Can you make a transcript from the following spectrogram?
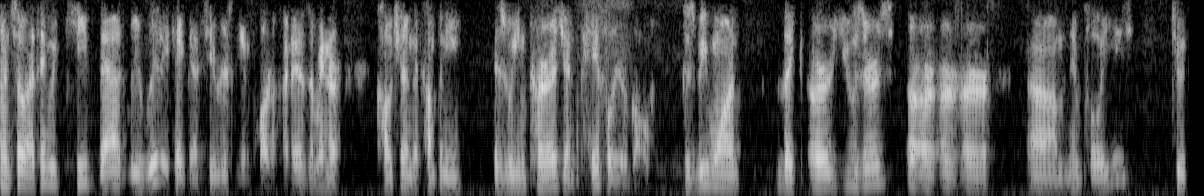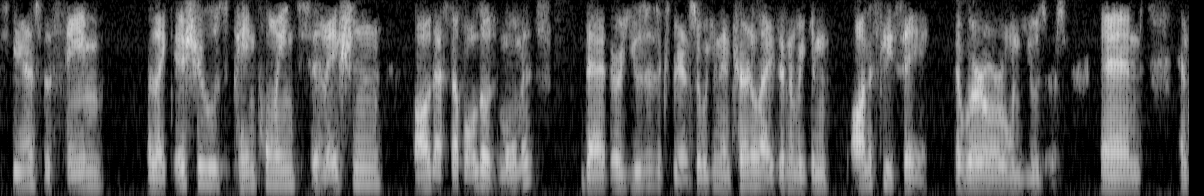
and so I think we keep that, we really take that seriously. And part of it is, I mean, our culture in the company is we encourage and pay for your golf because we want like our users or our, our um, employees to experience the same like issues, pain points, elation, all that stuff, all those moments that our users experience. So we can internalize it and we can honestly say that we're our own users. And and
